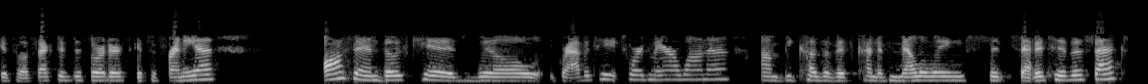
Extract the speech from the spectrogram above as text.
schizoaffective disorder, schizophrenia, often those kids will gravitate toward marijuana um, because of its kind of mellowing sedative effects.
